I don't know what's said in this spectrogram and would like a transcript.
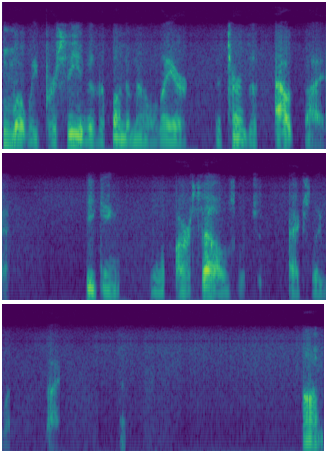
mm-hmm. what we perceive as a fundamental layer that turns us outside, seeking ourselves, which is actually what's inside. Um,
